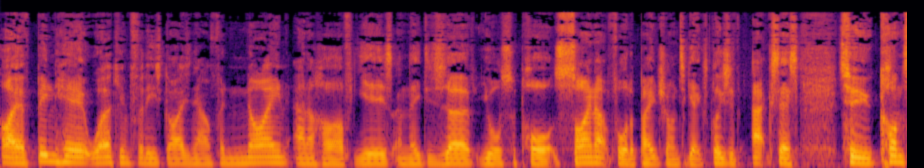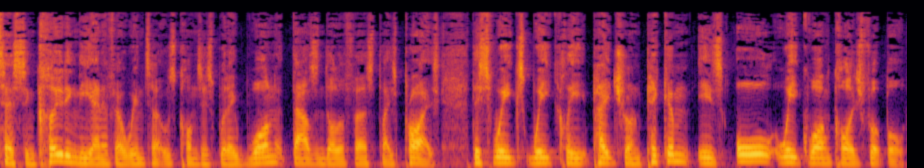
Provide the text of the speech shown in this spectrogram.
I have been here working for these guys now for nine and a half years, and they deserve your support. Sign up for the Patreon to get exclusive access to contests, including the NFL Win Totals contest with a $1,000 first place prize. This week's weekly Patreon pick'em is all week one college football.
